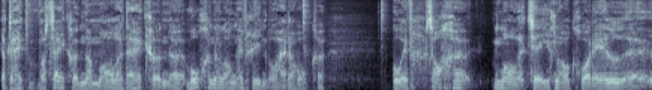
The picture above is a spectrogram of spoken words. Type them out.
ja, der hat, was er können malen, der hat können wochenlang einfach irgendwo herhocken und einfach Sachen malen, zeichnen, Aquarell äh,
